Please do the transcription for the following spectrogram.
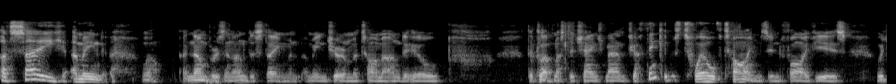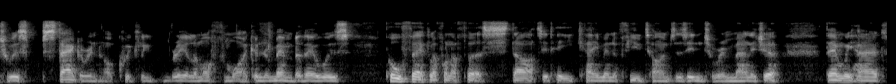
I'd say, I mean, well, a number is an understatement. I mean, during my time at Underhill, the club must have changed manager. I think it was 12 times in five years, which was staggering. I'll quickly reel them off from what I can remember. There was Paul Fairclough when I first started. He came in a few times as interim manager. Then we had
